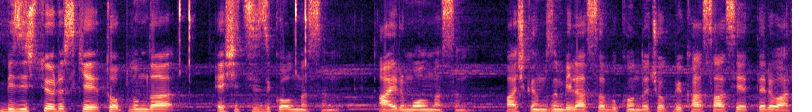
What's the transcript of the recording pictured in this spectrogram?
Biz istiyoruz ki toplumda eşitsizlik olmasın, ayrım olmasın. Başkanımızın bilhassa bu konuda çok büyük hassasiyetleri var.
